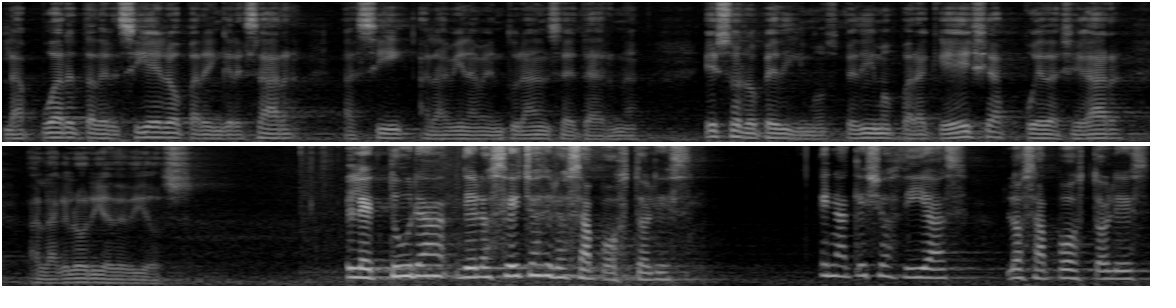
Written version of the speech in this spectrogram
la puerta del cielo para ingresar así a la bienaventuranza eterna. Eso lo pedimos, pedimos para que ella pueda llegar a la gloria de Dios. Lectura de los Hechos de los Apóstoles. En aquellos días los apóstoles,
